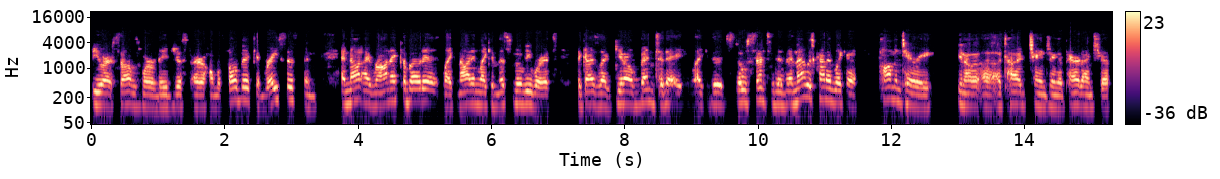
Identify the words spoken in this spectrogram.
few ourselves where they just are homophobic and racist, and and not ironic about it. Like not in like in this movie where it's the guy's like, you know, men today, like they're so sensitive, and that was kind of like a commentary, you know, a, a tide changing, a paradigm shift.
